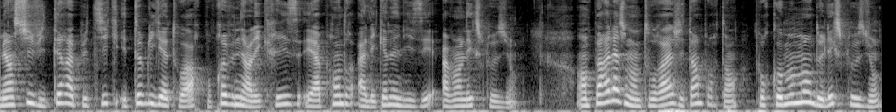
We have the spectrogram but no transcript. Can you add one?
mais un suivi thérapeutique est obligatoire pour prévenir les crises et apprendre à les canaliser avant l'explosion. En parler à son entourage est important pour qu'au moment de l'explosion,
